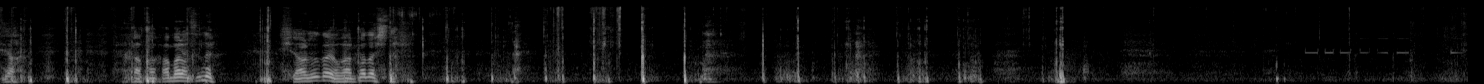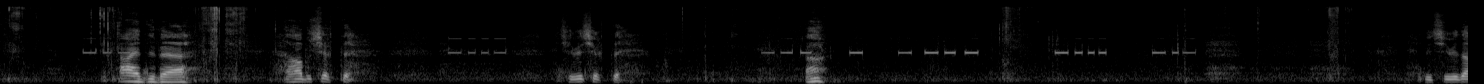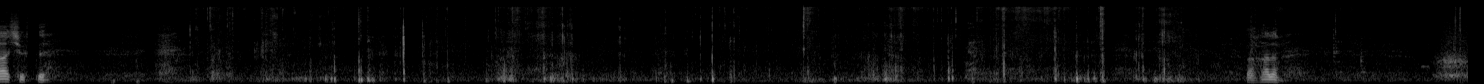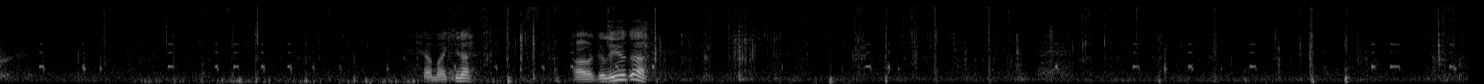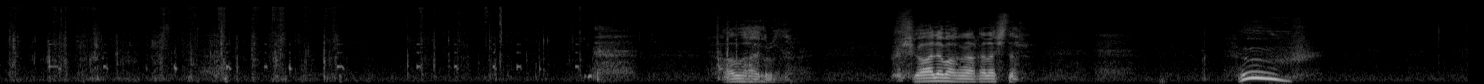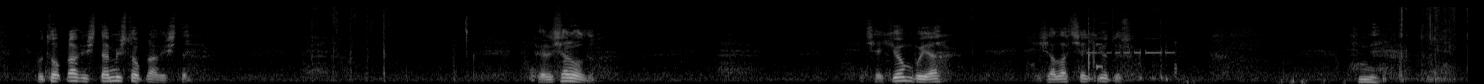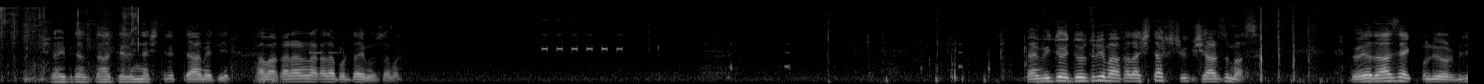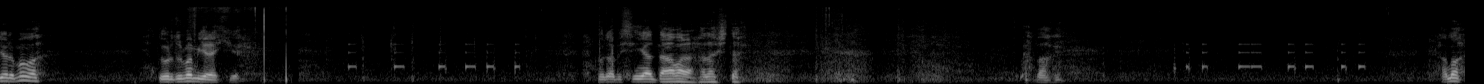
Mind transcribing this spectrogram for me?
Ya kafa kamerasının şarjı da yok arkadaşlar. Haydi be. Abi çıktı. Çivi çıktı. Ha? Bir çivi daha çıktı. Bakalım. Ya makine algılıyor da Vallahi yoruldum. Şu hale bakın arkadaşlar. Bu toprak işlenmiş toprak işte. Perişan oldum. Çekiyor mu bu ya? İnşallah çekiyordur. Şimdi şurayı biraz daha derinleştirip devam edeyim. Hava kararına kadar buradayım o zaman. Ben videoyu durdurayım arkadaşlar çünkü şarjım az. Böyle daha zevk oluyor biliyorum ama durdurmam gerekiyor. Burada bir sinyal daha var arkadaşlar. Bakın. Ama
